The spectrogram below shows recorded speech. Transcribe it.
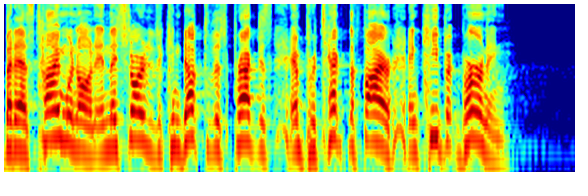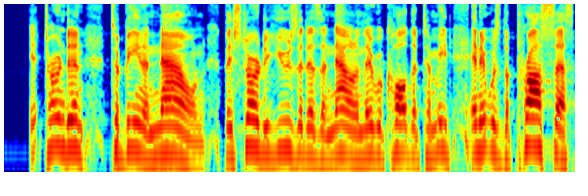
but as time went on and they started to conduct this practice and protect the fire and keep it burning, it turned into being a noun. They started to use it as a noun, and they would call it the tamid. And it was the process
